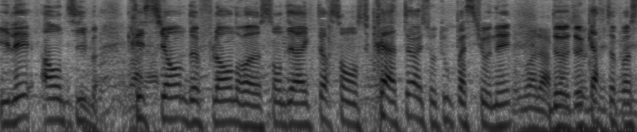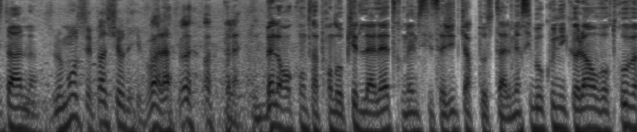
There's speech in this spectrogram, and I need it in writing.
il est à Antibes. Christian de Flandre, euh, son directeur, son créateur et surtout passionné de, cartes postales. Le mot c'est passionné, voilà. voilà. Une belle rencontre à prendre au pied de la lettre, même s'il s'agit de cartes postales. Merci beaucoup Nicolas, on vous retrouve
